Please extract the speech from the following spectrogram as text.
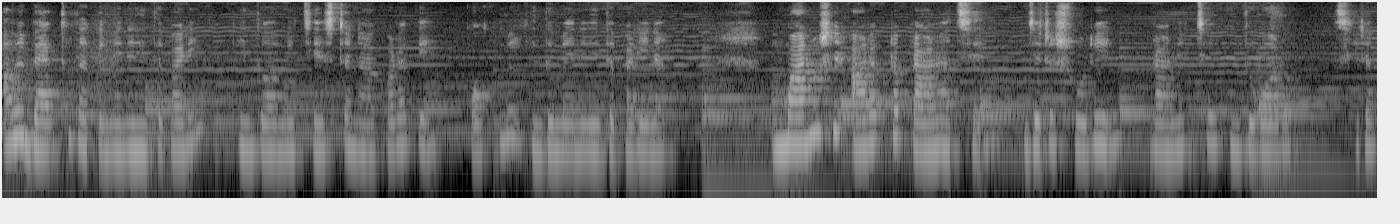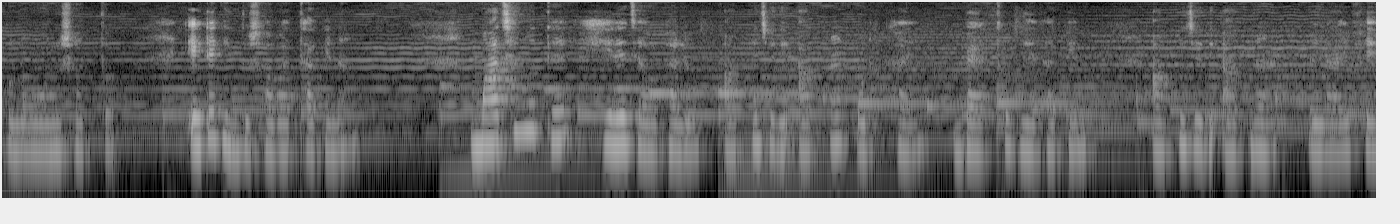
আমি ব্যর্থতাকে মেনে নিতে পারি, কিন্তু আমি চেষ্টা না করাকে কখনোই কিন্তু মেনে নিতে পারি না। মানুষের আর একটা প্রাণ আছে, যেটা শরীর, প্রাণের চেয়েও কিন্তু বড়, সেটা কোনো মনুষ্যত্ব। এটা কিন্তু সবার থাকে না। মাঝে মধ্যে হেরে যাওয়া ভালো, আপনি যদি আপনার পরীক্ষায় ব্যর্থ হয়ে থাকেন। আপনি যদি আপনার লাইফে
